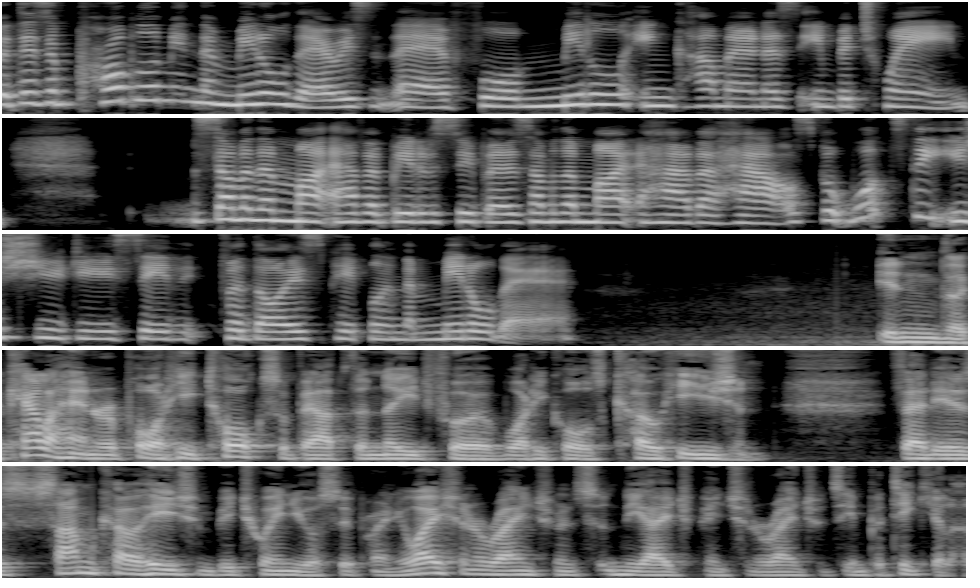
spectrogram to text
But there's a problem in the middle there, isn't there, for middle income earners in between? Some of them might have a bit of super, some of them might have a house. But what's the issue, do you see, for those people in the middle there? In the Callaghan report, he talks about the need for what he calls cohesion. That is, some cohesion between your superannuation arrangements and the age pension arrangements in particular.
